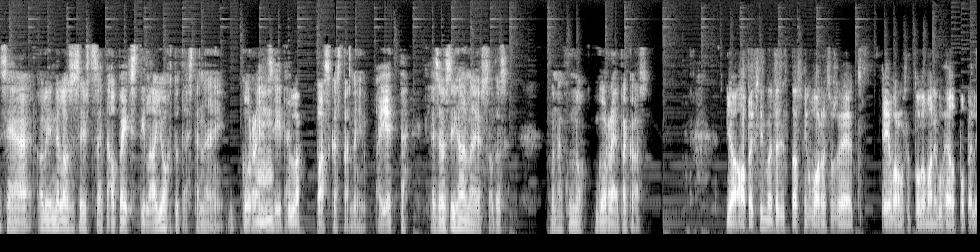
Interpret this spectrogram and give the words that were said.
sehän oli nelosessa just se, että Apex-tilaa johtui tästä näin Korein mm, siitä kyllä. paskasta, niin ai että. Kyllä se olisi ihanaa, jos saataisiin vanha kunnon Gore takas. Ja Apexin myötä sitten taas niinku varmistui se, että ei varmasti tulemaan niinku helppo peli.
